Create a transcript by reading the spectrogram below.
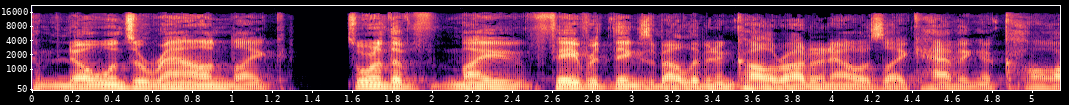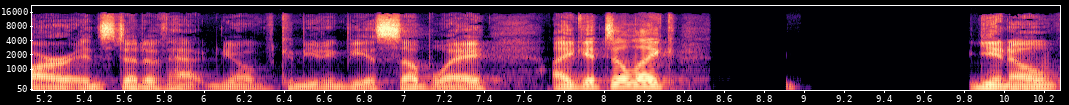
no one's around like it's one of the my favorite things about living in Colorado now is like having a car instead of ha- you know commuting via subway I get to like you know,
